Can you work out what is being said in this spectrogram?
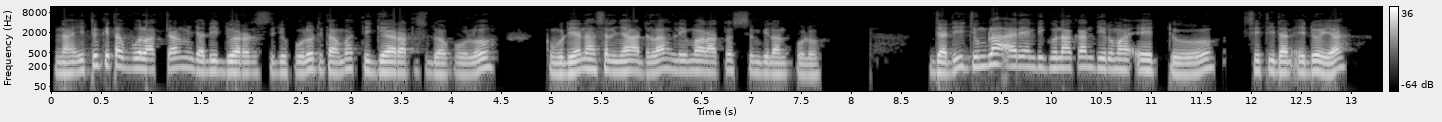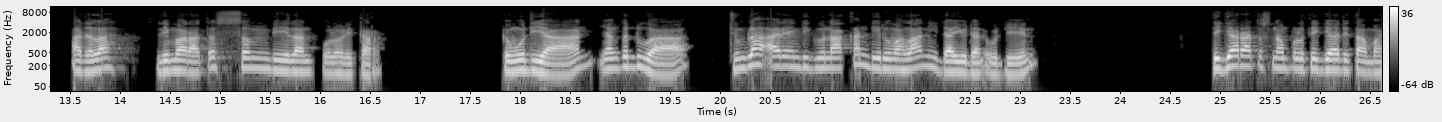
Nah, itu kita bulatkan menjadi 270 ditambah 320. Kemudian hasilnya adalah 590. Jadi jumlah air yang digunakan di rumah Edo, Siti dan Edo ya, adalah 590 liter. Kemudian, yang kedua, jumlah air yang digunakan di rumah Lani, Dayu, dan Udin 363 ditambah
